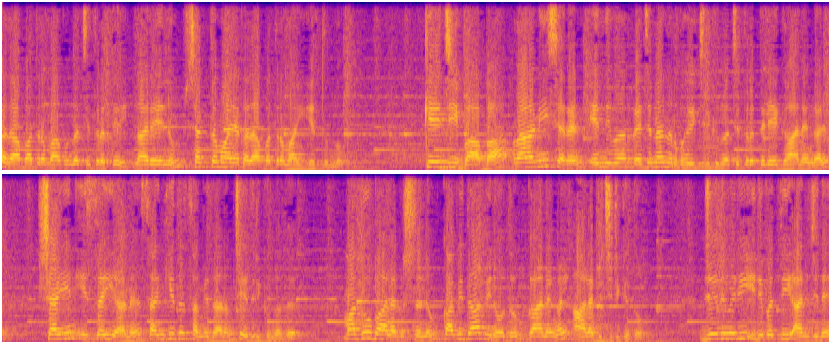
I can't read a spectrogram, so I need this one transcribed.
കഥാപാത്രമാകുന്ന ചിത്രത്തിൽ നരേനും ശക്തമായ കഥാപാത്രമായി എത്തുന്നു. കെ ജി ബാബ റാണി ശരൺ എന്നിവർ രചന നിർവഹിച്ചിരിക്കുന്ന ചിത്രത്തിലെ ഗാനങ്ങൾ ഷൈൻ ഇസൈയാണ് സംഗീത സംവിധാനം ചെയ്തിരിക്കുന്നത്. മധു ബാലകൃഷ്ണനും കവിതാ വിനോദും ഗാനങ്ങൾ ആലപിച്ചിരിക്കുന്നു. ജനുവരി ഇരുപത്തി അഞ്ചിന്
